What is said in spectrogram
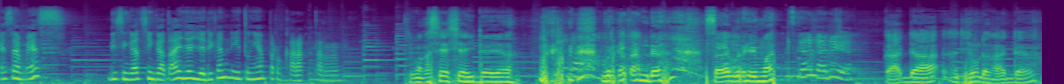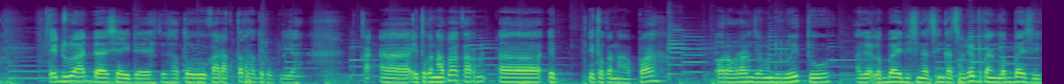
SMS disingkat-singkat aja jadi kan hitungnya per karakter. terima kasih Asia Hidayah berkat anda saya berhemat Sekarang nggak ada ya? Gak ada, di sana udah gak ada. Tapi dulu ada sih ide itu satu karakter satu rupiah. Ka- eh, itu kenapa? Karena eh, it- itu kenapa orang-orang zaman dulu itu agak lebay disingkat-singkat. Sebenarnya bukan lebay sih,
